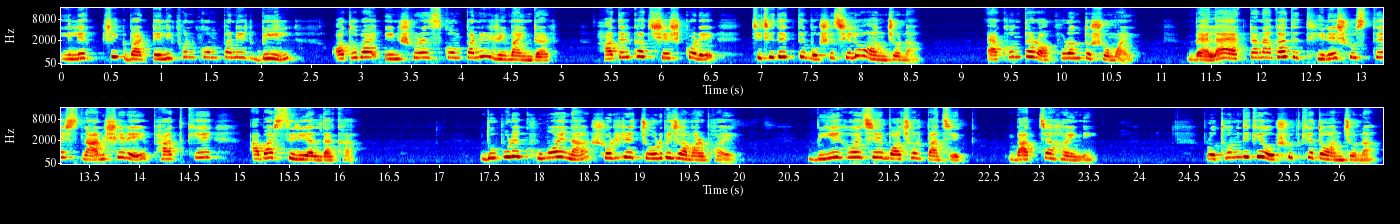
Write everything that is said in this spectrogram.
ইলেকট্রিক বা টেলিফোন কোম্পানির বিল অথবা ইন্স্যুরেন্স কোম্পানির রিমাইন্ডার। হাতের কাজ শেষ করে চিঠি দেখতে বসেছিল অঞ্জনা। এখন তার অফুরন্ত সময়। বেলা একটা নাগাদ ধীরে সুস্থে স্নান সেরে ভাত খেয়ে আবার সিরিয়াল দেখা। দুপুরে ঘুমোয় না, শরীরে চর্বি জমার ভয়। বিয়ে হয়েছে বছর পাঁচেক, বাচ্চা হয়নি। প্রথম দিকে ওষুধ খেত অঞ্জনা,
